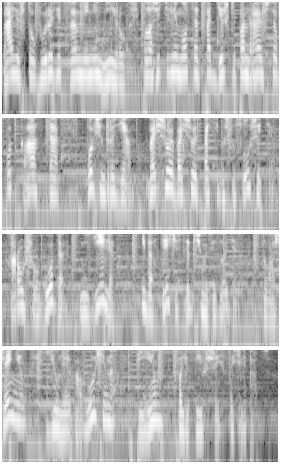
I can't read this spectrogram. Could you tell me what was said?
разве что выразить свое мнение миру, положительные эмоции от поддержки понравившегося подкаста. В общем, друзья, большое-большое спасибо, что слушаете. Хорошего года, недели и до встречи в следующем эпизоде. С уважением, Юлия Павлухина, ПМ, полюбивший фасилитацию.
